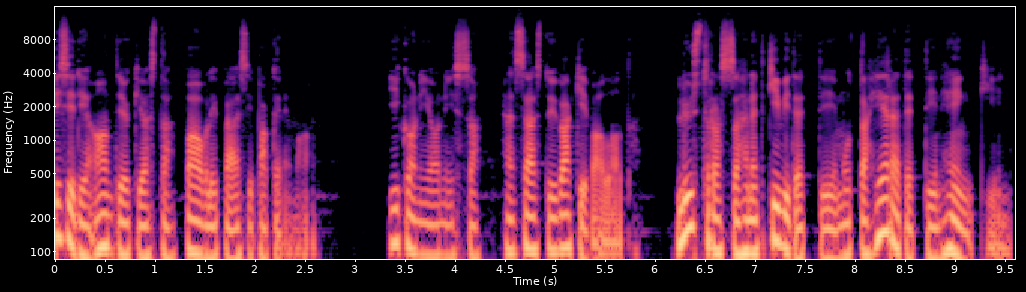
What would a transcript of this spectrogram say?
Pisidia Antiokiasta Paavali pääsi pakenemaan. Ikonionissa hän säästyi väkivallalta. Lystrassa hänet kivitettiin, mutta herätettiin henkiin.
